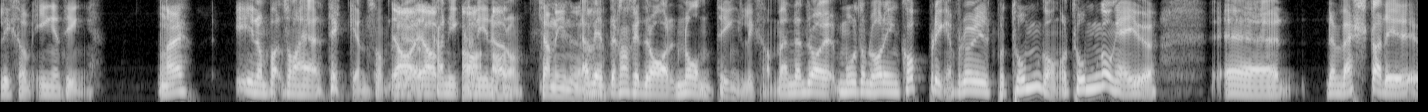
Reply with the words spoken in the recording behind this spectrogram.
liksom ingenting. Nej. Inom sådana här tecken som Ja, ja, kanin, kaninöron. Ja, kaninöron. Jag vet, det kanske drar någonting liksom. Men den drar, motorn du har in kopplingen, för då är det på tomgång. Och tomgång är ju eh, den värsta, det är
